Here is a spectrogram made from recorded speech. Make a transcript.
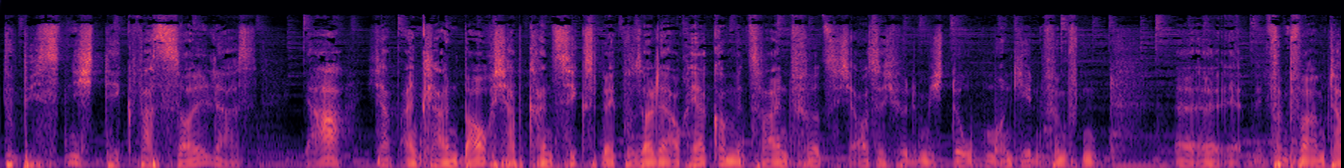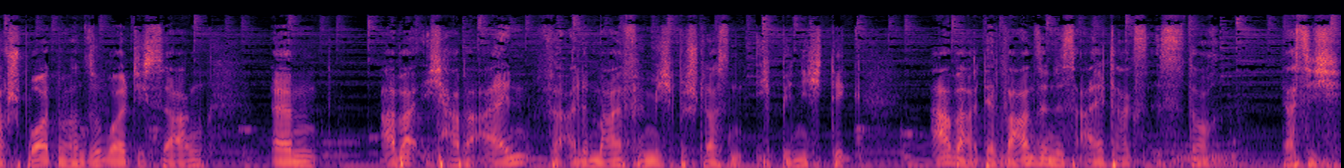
du bist nicht dick, was soll das? Ja, ich habe einen kleinen Bauch, ich habe kein Sixpack, wo soll der auch herkommen mit 42, außer ich würde mich dopen und jeden fünften, äh, äh, fünfmal am Tag Sport machen, so wollte ich sagen. Ähm, aber ich habe ein für alle Mal für mich beschlossen, ich bin nicht dick. Aber der Wahnsinn des Alltags ist doch, dass ich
